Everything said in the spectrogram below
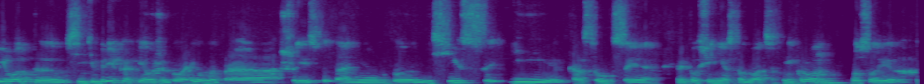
И вот э, в сентябре, как я уже говорил, мы прошли испытания в НИСИС и конструкции при толщине 120 микрон в условиях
